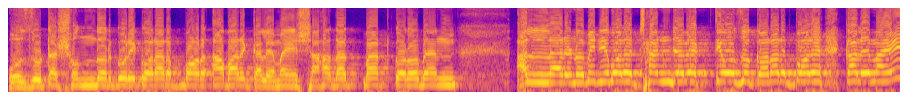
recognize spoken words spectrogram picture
অজুটা সুন্দর করে করার পর আবার কালেমায় শাহাদাত পাঠ করবেন। আল্লাহর নবীজি বলেছেন যে ব্যক্তি অজু করার পরে কালেমায়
